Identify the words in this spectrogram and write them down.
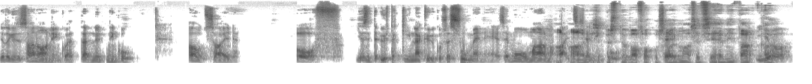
jotenkin se sanoo, niin kuin, että nyt niin kuin outside off, ja sitten yhtäkkiä näkyy, kun se sumenee se muu maailma paitsi se, niin se niin kuin, pystyy vaan fokusoimaan se, siihen niin tarkkaan. Joo,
